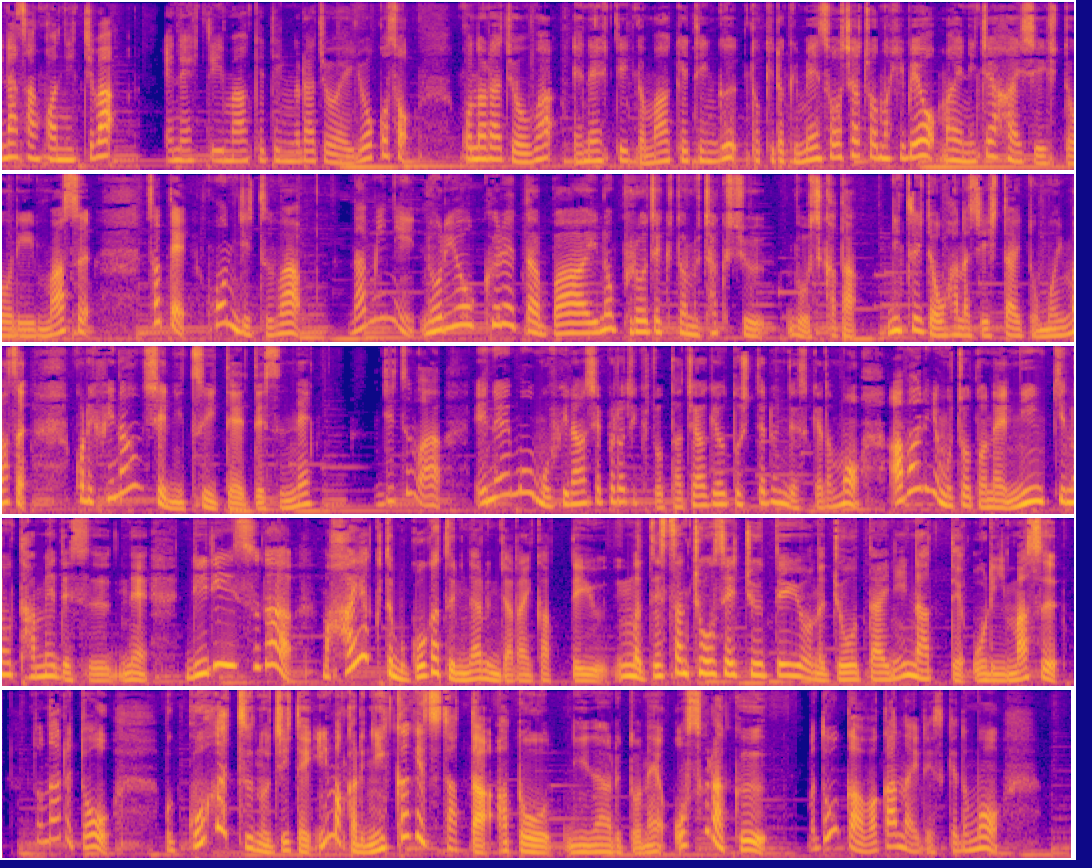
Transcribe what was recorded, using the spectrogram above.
皆さんこんにちは。NFT マーケティングラジオへようこそ。このラジオは NFT とマーケティング時々瞑想社長の日々を毎日配信しております。さて本日は波に乗り遅れた場合のプロジェクトの着手の仕方についてお話ししたいと思います。これフィナンシェについてですね。実は NMO もフィナンシェプロジェクトを立ち上げようとしてるんですけども、あまりにもちょっとね、人気のためですね、リリースが、まあ、早くても5月になるんじゃないかっていう、今絶賛調整中っていうような状態になっております。となると、5月の時点、今から2ヶ月経った後になるとね、おそらく、ま、どうかはわかんないですけども、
